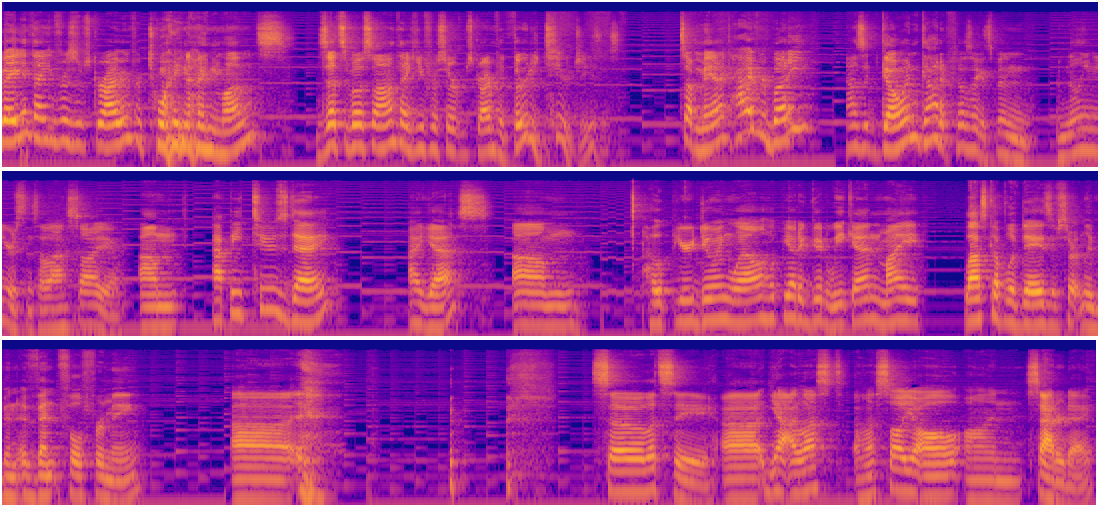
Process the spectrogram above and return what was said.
Bacon, thank you for subscribing for 29 months. Zetsubo-san, thank you for subscribing for 32. Jesus. What's up, Manic? Hi, everybody. How's it going? God, it feels like it's been a million years since I last saw you. Um, happy Tuesday, I guess. Um, hope you're doing well. Hope you had a good weekend. My last couple of days have certainly been eventful for me. Uh, so let's see. Uh, yeah, I last I last saw you all on Saturday.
